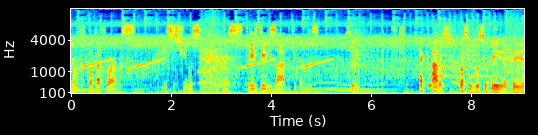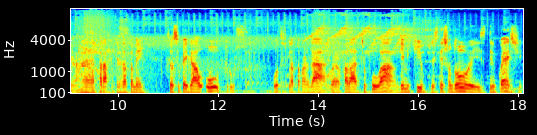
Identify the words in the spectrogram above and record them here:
em outras plataformas. Nesse estilo assim, mais 3Dizado, digamos assim. Sim. É claro, tipo assim, você pega, é, para pensar também, se você pegar outros outras plataformas, ah, agora falar tipo, ah, GameCube, PlayStation 2, Dreamcast,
